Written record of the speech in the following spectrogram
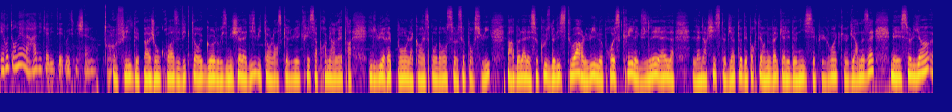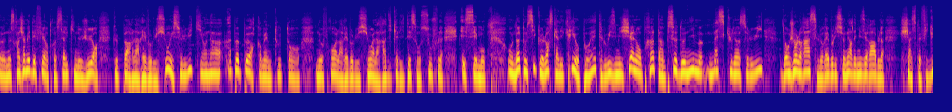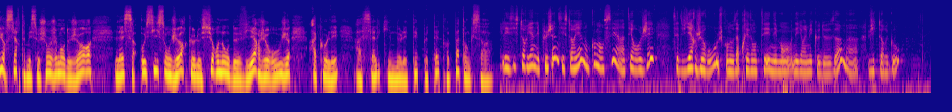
et retourner à la radicalité, Louise Michel. Au fil des pages, on croise Victor Hugo. Louise Michel a 18 ans lorsqu'elle lui écrit sa première lettre. Il lui répond, la correspondance se poursuit. Par-delà les secousses de l'histoire, lui, le proscrit, l'exilé, elle, l'anarchiste bientôt déportée en Nouvelle-Calédonie, c'est plus loin que Guernesey. Mais ce lien euh, ne sera jamais défait entre celle qui ne jure que par la révolution et celui qui en a un peu peur quand même, tout en offrant à la révolution, à la radicalité, son souffle et ses mots. On note aussi que lorsqu'elle écrit au poète, Louise Michel emprunte un pseudonyme masculin, celui d'Enjolras, le révolutionnaire des Misérables. Chaste figure, certes, mais ce changement de genre laisse aussi songeur que le surnom de Vierge Rouge accolé à celle qui ne l'était peut-être pas tant que ça. Les historiennes, les plus jeunes historiennes, ont commencé à interroger cette Vierge Rouge qu'on nous a présentée n'ayant aimé que deux hommes, Victor Hugo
